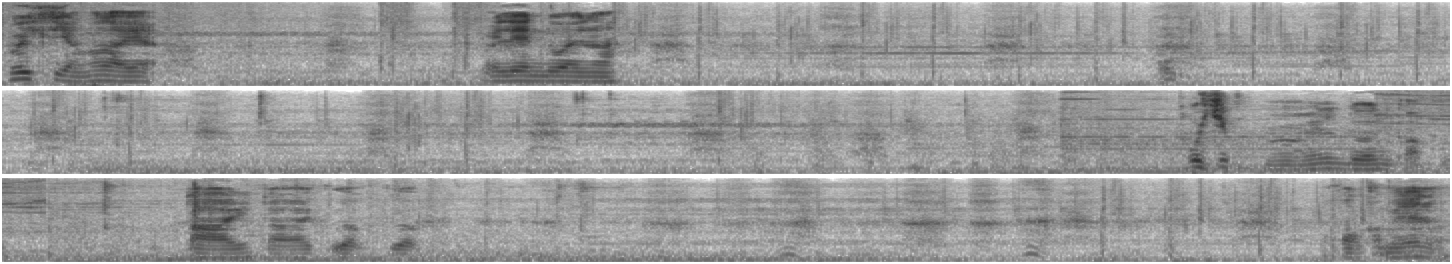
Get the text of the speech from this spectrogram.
เฮ้ยเสียงอะไรอะ ไม่เล่นด้วยนะ อุ้ยชิบหายเดินกลับ ตายตายเกือบเกือบของกลับไม่ได้หรอ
